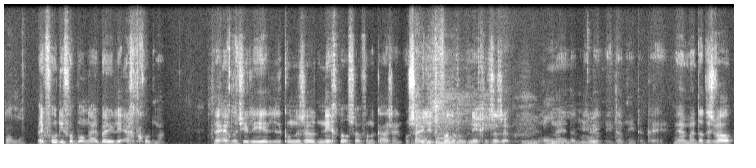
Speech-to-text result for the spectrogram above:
bellen. Ik voel die verbondenheid bij jullie echt goed, man. Nee, echt dat jullie, jullie konden zo nichten of zo van elkaar zijn. Of zijn jullie toevallig ook nichtjes of zo? Nee. Nee, dat niet, dat niet, dat niet, oké. Ja, maar dat is wel,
